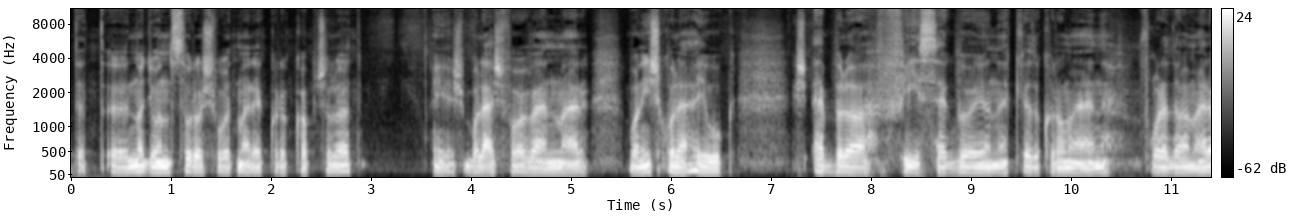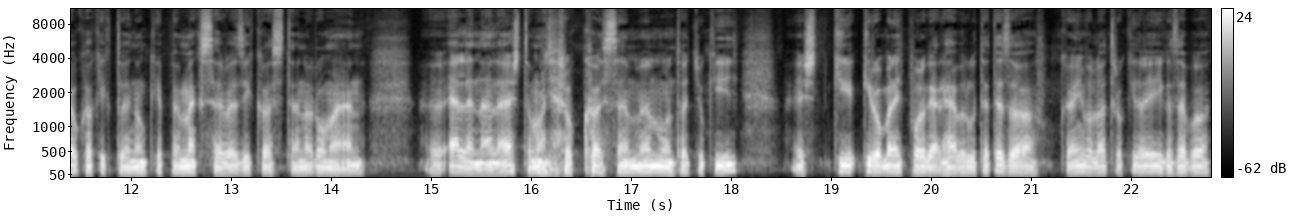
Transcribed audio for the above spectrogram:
tehát nagyon szoros volt már ekkor a kapcsolat, és Balázsfalván már van iskolájuk, és ebből a fészekből jönnek ki azok a román forradalmárok, akik tulajdonképpen megszervezik aztán a román ellenállást a magyarokkal szemben, mondhatjuk így, és kirobban egy polgárháború. Tehát ez a könyv, a Latrok ideje igazából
